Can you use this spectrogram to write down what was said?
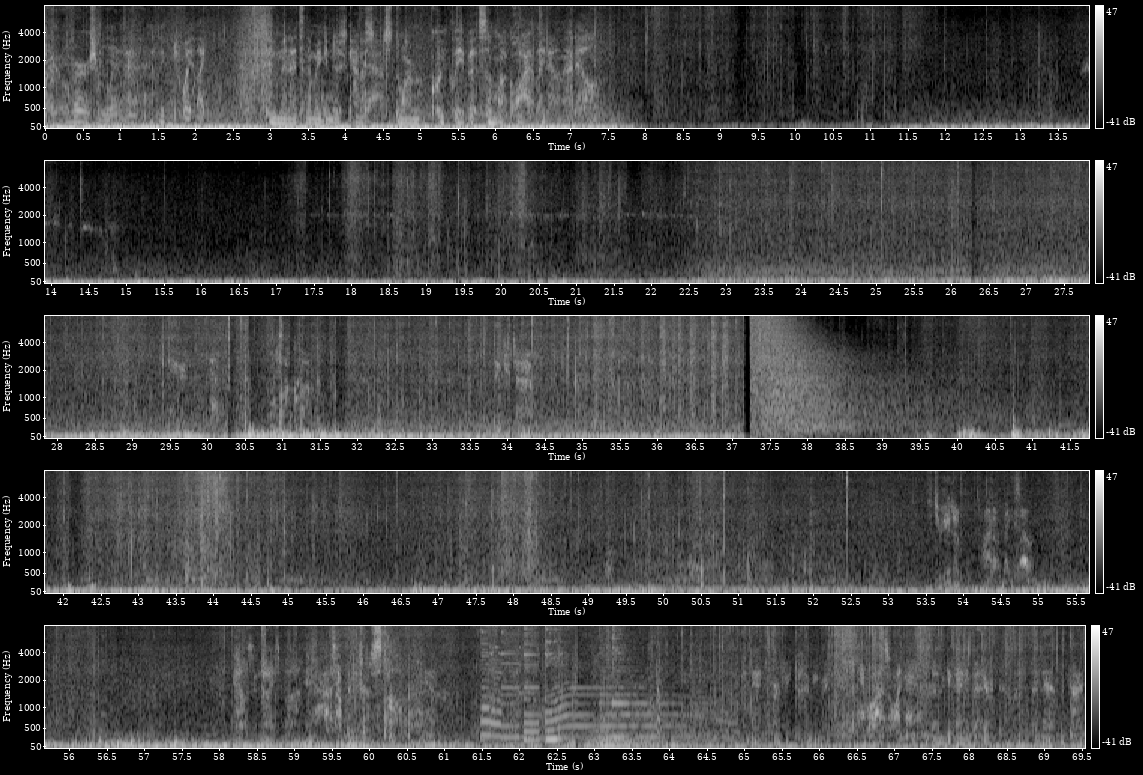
Right over, or should we wait? I think just wait like two minutes and then we can just kind of storm quickly but somewhat quietly down that hill. Take your time. It doesn't get any better than that with time.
